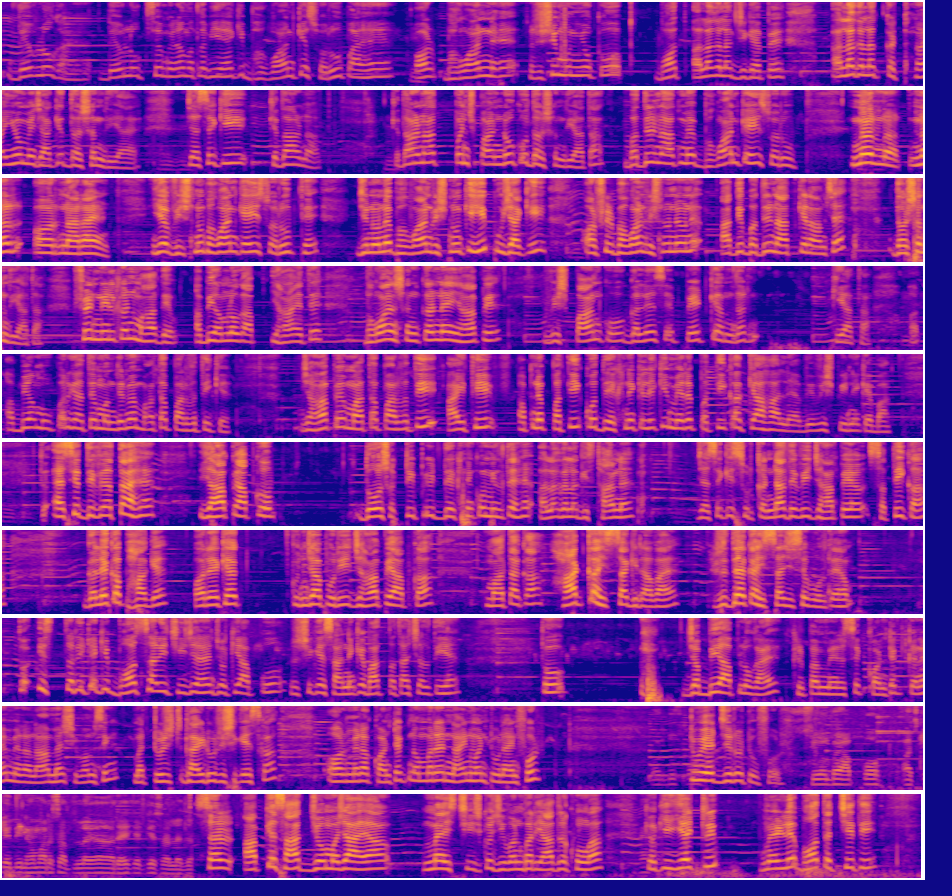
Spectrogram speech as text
देवलोग आए हैं। देवलोग से मेरा मतलब ये है कि भगवान के स्वरूप आए हैं और भगवान ने ऋषि मुनियों को बहुत अलग अलग जगह पे अलग अलग कठिनाइयों में जाके दर्शन दिया है। जैसे कि केदारनाथ। केदारनाथ पंच पांडवों को दर्शन दिया था। बद्रीनाथ में भगवान के ही स्वरूप नर नर नर और नारायण, ये विष्णु भगवान के ही स्वरूप थे। जिन्होंने भगवान विष्णु की ही पूजा की और फिर भगवान विष्णु ने उन्हें आदि बद्रीनाथ के नाम से दर्शन दिया था। फिर नीलकंठ महादेव, अभी हम लोग आप यहाँ आए थे, भगवान शंकर ने यहाँ पे विषपान को गले से पेट के अंदर किया था और अभी हम ऊपर गए थे मंदिर में माता पार्वती के, जहाँ पे माता पार्वती आई थी अपने पति को देखने के लिए कि मेरे पति का क्या हाल है अभी विष पीने के बाद। तो ऐसी दिव्यता है, यहाँ पे आपको दो शक्तिपीठ देखने को मिलते हैं अलग अलग स्थान है। जैसे कि सुरकंडा देवी, जहाँ पे सती का गले का भाग है, और एक है कुंजापुरी, जहाँ पे आपका माता का हार्ट का हिस्सा गिरा हुआ है, हृदय का हिस्सा जिसे बोलते हैं हम। तो इस तरीके की बहुत सारी चीज़ें हैं जो कि आपको ऋषिकेश आने के बाद पता चलती हैं। तो जब भी आप लोग आएँ, कृपया मेरे से कांटेक्ट करें। मेरा नाम है शिवम सिंह, मैं टूरिस्ट गाइड हूँ ऋषिकेश का, और मेरा कांटेक्ट नंबर है nine one two nine four. Two eight zero two four Shivam भाई आपको आज के दिन हमारे साथ रह के कैसा लगा? सर आपके साथ जो मज़ा आया मैं इस चीज़ को जीवन भर याद रखूँगा क्योंकि ये ट्रिप मेरे लिए बहुत अच्छी थी।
